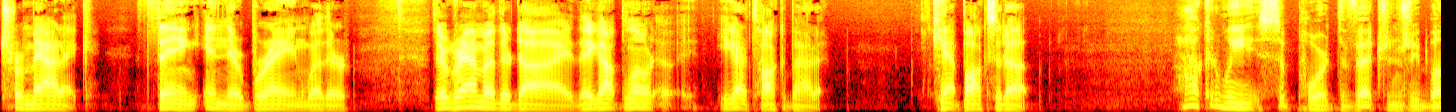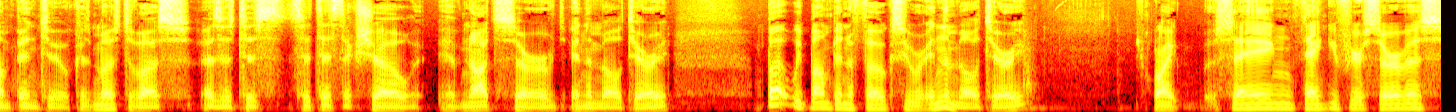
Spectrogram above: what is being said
traumatic thing in their brain, whether their grandmother died, they got blown, eh, you got to talk about it. Can't box it up. How can we support the veterans we bump into? Because most of us, as a t- statistics show, have not served in the military, but we bump into folks who are in the military. Like saying thank you for your service,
